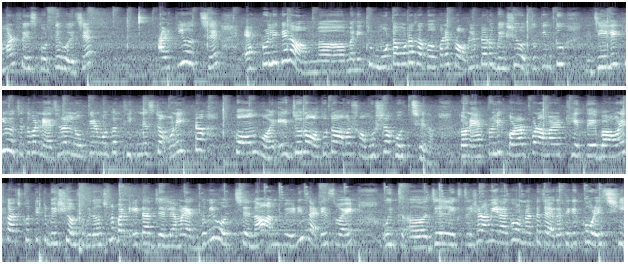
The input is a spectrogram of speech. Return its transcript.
আমার ফেস করতে হয়েছে। আর কি হচ্ছে অ্যাক্রোলিকে না মানে একটু মোটা মোটা থাকতো ওখানে প্রবলেমটা আরও বেশি হতো, কিন্তু জেলে কি হচ্ছে, তোমার ন্যাচারাল নোকের মতো থিকনেসটা অনেকটা কম হয়, এর জন্য অতটা আমার সমস্যা হচ্ছে না। কারণ অ্যাক্রোলিক করার পর আমার খেতে বা অনেক কাজ করতে একটু বেশি অসুবিধা হচ্ছিল বাট এটা জেলে আমার একদমই হচ্ছে না। আমি very satisfied with gel extension আমি এর আগে অন্য একটা জায়গা থেকে করেছি।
